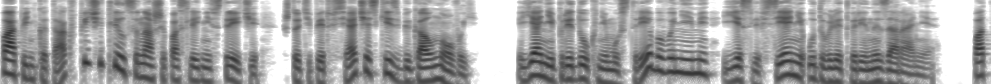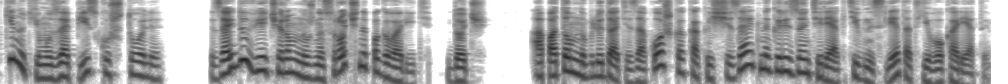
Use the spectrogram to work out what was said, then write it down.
Папенька так впечатлился нашей последней встречи, что теперь всячески избегал новой. Я не приду к нему с требованиями, если все они удовлетворены заранее. Подкинуть ему записку, что ли? Зайду вечером, нужно срочно поговорить. Дочь, а потом наблюдать из окошка, как исчезает на горизонте реактивный след от его кареты.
